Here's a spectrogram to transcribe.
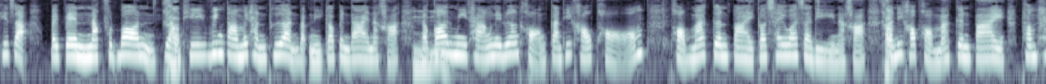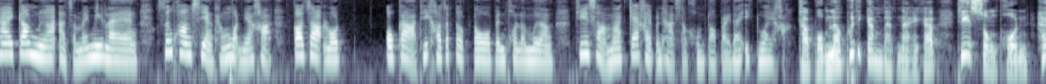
ที่จะไปเป็นนักฟุตบอล อย่างที่วิ่งตามไม่ทันเพื่อนแบบนี้ก็เป็นได้นะคะอืมแล้วก็มีทั้งในเรื่องของการที่เขาผอม ผอมมากเกินไปก็ใช่ว่าจะดีนะคะครับการที่เขาผอมมากเกินไปทำให้กล้ามเนื้ออาจจะไม่มีแรง ซึ่งความเสี่ยงทั้งหมดเนี้ยค่ะ ก็จะลด โอกาสที่เขาจะเติบโตเป็นพลเมือง ที่สามารถแก้ไขปัญหาสังคมต่อไปได้อีกด้วยค่ะ ครับผมแล้วพฤติกรรมแบบไหนครับ ที่ส่งผลให้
